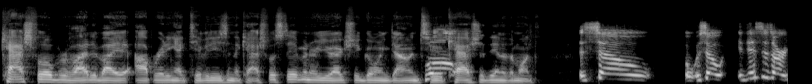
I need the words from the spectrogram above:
cash flow provided by operating activities in the cash flow statement, or are you actually going down to well, cash at the end of the month? So so this is our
